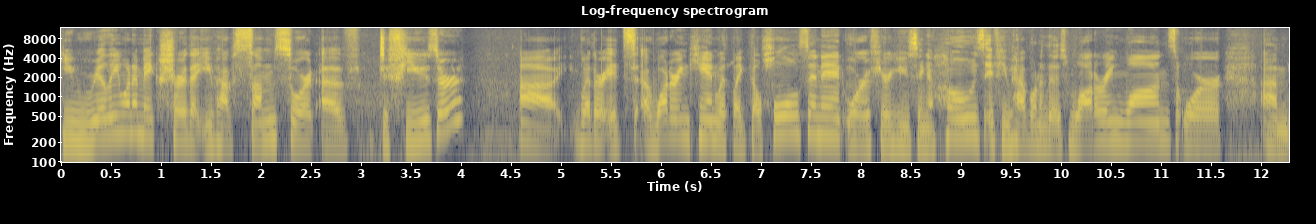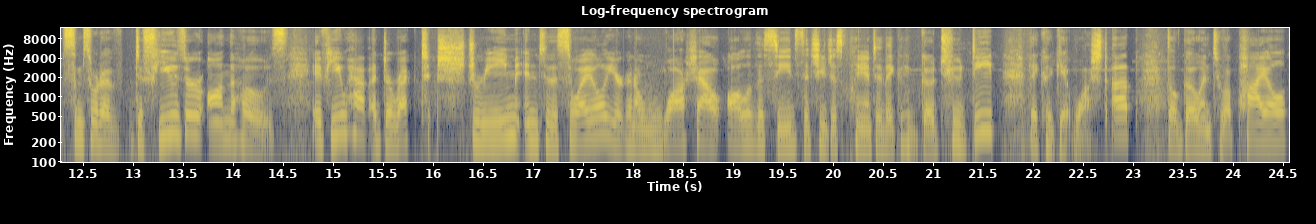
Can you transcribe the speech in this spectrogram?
you really want to make sure that you have some sort of diffuser uh, whether it's a watering can with like the holes in it, or if you're using a hose, if you have one of those watering wands or um, some sort of diffuser on the hose. If you have a direct stream into the soil, you're gonna wash out all of the seeds that you just planted. They could go too deep, they could get washed up, they'll go into a pile.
